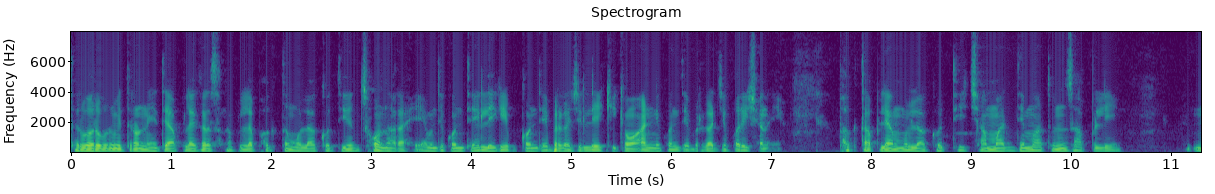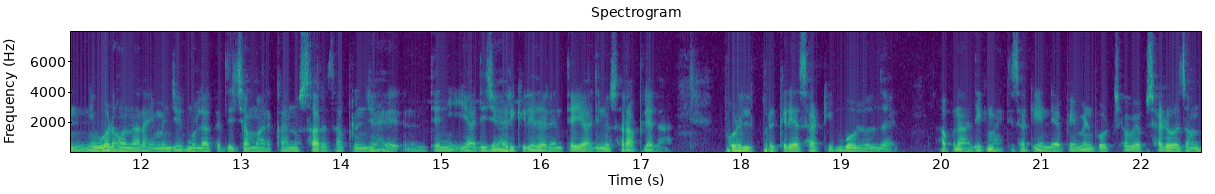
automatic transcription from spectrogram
तर बरोबर मित्रांनो हे ते अप्लाय करत असताना आपल्याला फक्त मुलाखतीच होणार आहे. यामध्ये कोणत्याही लेखी कोणत्याही प्रकारची लेखी किंवा अन्य कोणत्याही प्रकारची परीक्षा नाही. फक्त आपल्या मुलाखतीच्या माध्यमातूनच आपली निवड होणार आहे. म्हणजे मुलाखतीच्या मार्कानुसारच आपण जाहीर त्यांनी यादी जाहीर केली जाईल आणि त्या यादीनुसार आपल्याला पुढील प्रक्रियेसाठी बोलवलं जाईल. आपण अधिक माहितीसाठी इंडिया पेमेंट बोर्डच्या वेबसाईटवर जाऊन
